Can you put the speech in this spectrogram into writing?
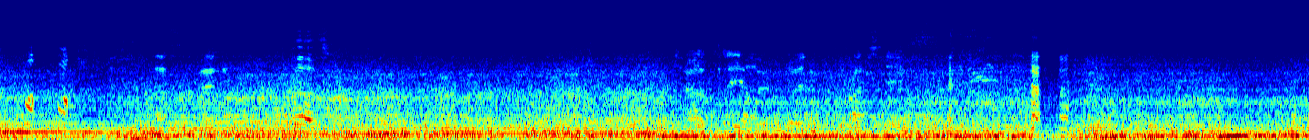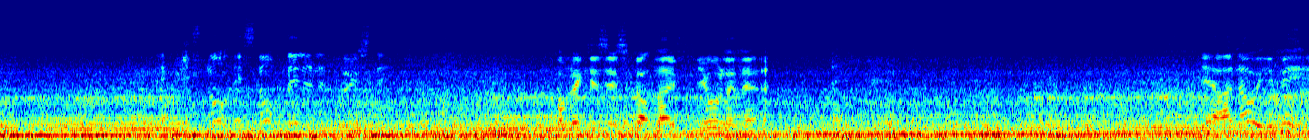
That's a bit. How Clio would crush this. It's not. It's not feeling as boosty. Probably because it's got no fuel in it. yeah, I know what you mean.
